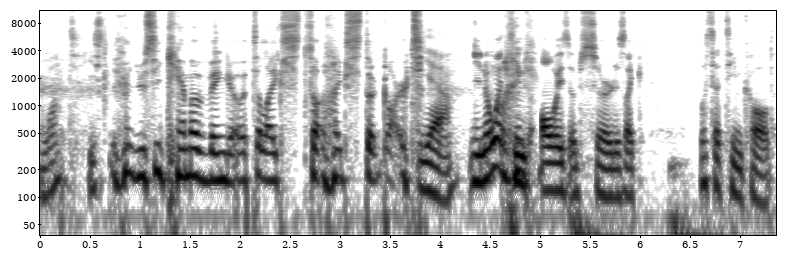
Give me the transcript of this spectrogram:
what? He's you see Camavinga to like st- like Stuttgart. yeah. You know what team's always absurd is like, what's that team called?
